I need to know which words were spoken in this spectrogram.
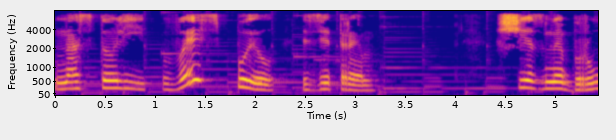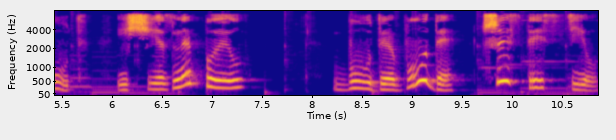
на столі весь пил зітрем. Щезне бруд і щезне пил. Буде, буде чистий стіл.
